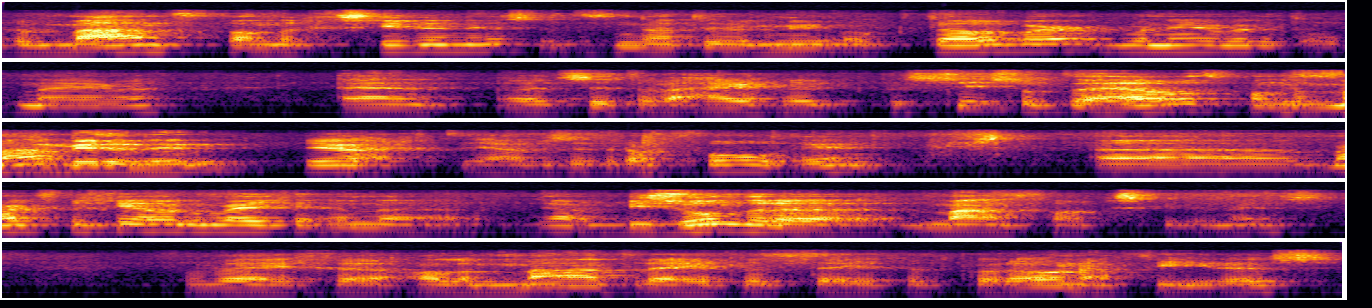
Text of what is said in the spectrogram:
de maand van de geschiedenis. Het is natuurlijk nu oktober wanneer we dit opnemen. En het zitten we eigenlijk precies op de helft van de maand. middenin, ja. Echt, ja, we zitten er vol in. maar het is misschien ook een beetje een ja, bijzondere maand van geschiedenis vanwege alle maatregelen tegen het coronavirus.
